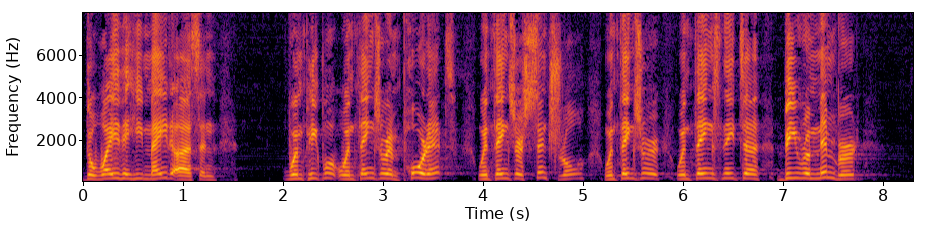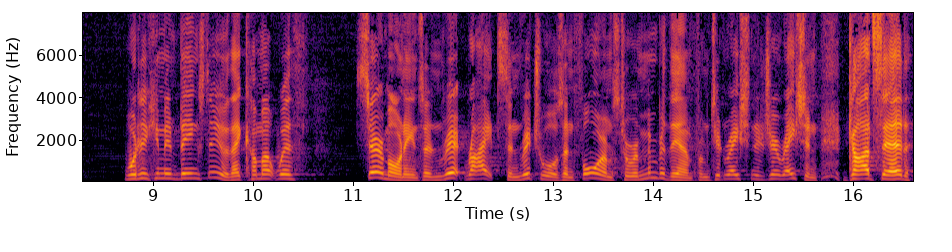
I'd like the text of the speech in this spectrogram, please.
the way that he made us. And when people when things are important when things are central when things are when things need to be remembered what do human beings do? They come up with ceremonies and rit- rites and rituals and forms to remember them from generation to generation. God said,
